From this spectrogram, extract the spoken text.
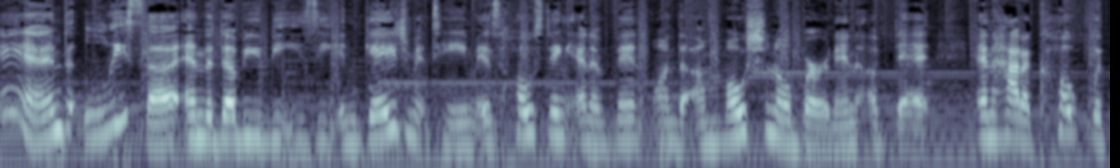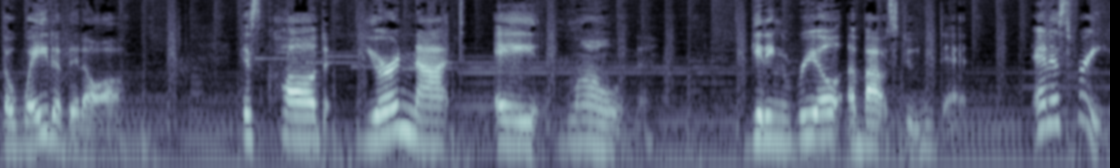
And Lisa and the WBEZ engagement team is hosting an event on the emotional burden of debt and how to cope with the weight of it all. It's called You're Not a Loan Getting Real About Student Debt. And it's free.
